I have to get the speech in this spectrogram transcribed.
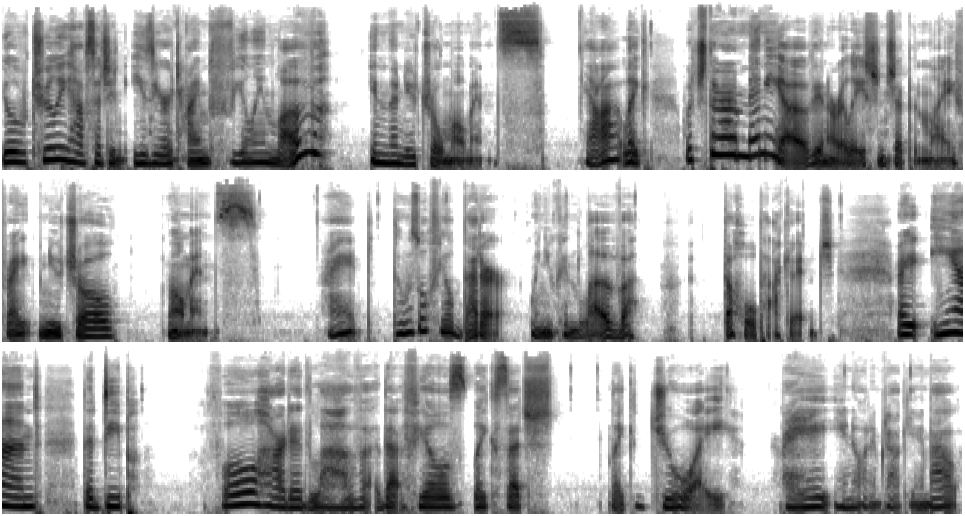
you'll truly have such an easier time feeling love in the neutral moments. Yeah, like which there are many of in a relationship in life, right? Neutral, moments, right? Those will feel better when you can love the whole package, right? And the deep, full hearted love that feels like such like joy, right? You know what I'm talking about?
